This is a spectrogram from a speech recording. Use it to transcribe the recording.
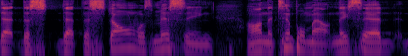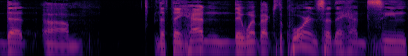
that the, that the stone was missing on the Temple Mountain. They said that, um, that they hadn't, they went back to the quarry and said they hadn't seen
